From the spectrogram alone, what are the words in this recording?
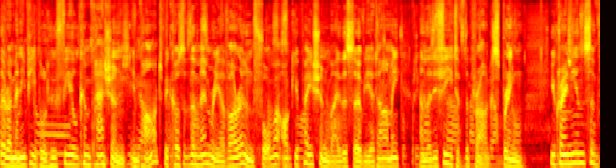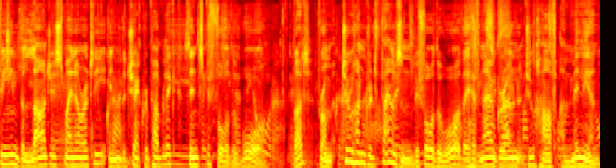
There are many people who feel compassion, in part because of the memory of our own former occupation by the Soviet army and the defeat of the Prague Spring. Ukrainians have been the largest minority in the Czech Republic since before the war. But from 200,000 before the war, they have now grown to half a million.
